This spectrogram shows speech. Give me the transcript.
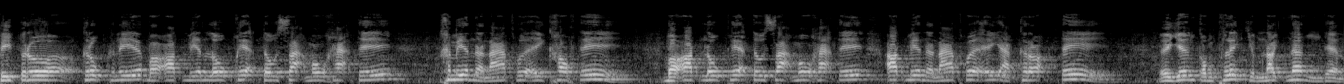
ពីព្រោះគ្រប់គ្នាបើអត់មានលោភៈទោសៈមោហៈទេគ្មាននរណាធ្វើអីខុសទេបើអត់លោភៈទោសៈមោហៈទេអត់មាននរណាធ្វើអីអាក្រក់ទេហើយយើងកុំភ្លេចចំណុចហ្នឹងទាំង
